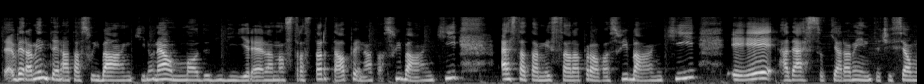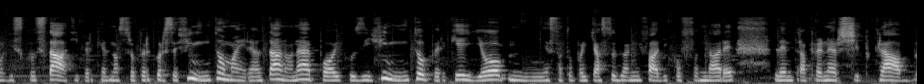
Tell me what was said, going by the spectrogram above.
è veramente nata sui banchi, non è un modo di dire, la nostra startup è nata sui banchi, è stata messa alla prova sui banchi e adesso chiaramente ci siamo discostati perché il nostro percorso è finito, ma in realtà non è poi così finito perché io mh, mm, mi è stato poi chiesto due anni fa di cofondare l'Entrepreneurship Club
